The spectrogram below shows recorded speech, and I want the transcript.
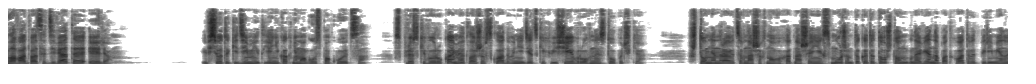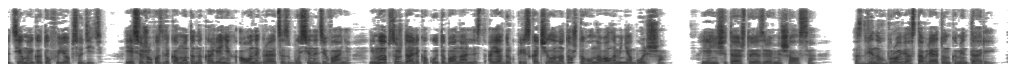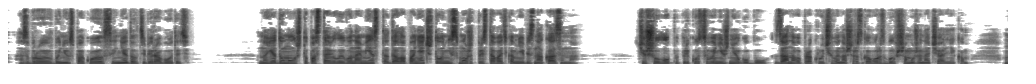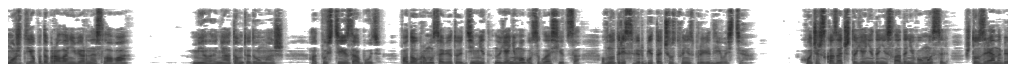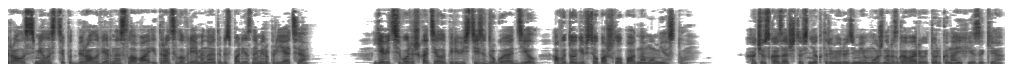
Глава 29. Эля. И все-таки, Демид, я никак не могу успокоиться. Сплескиваю руками, отложив складывание детских вещей в ровные стопочки. Что мне нравится в наших новых отношениях с мужем, так это то, что он мгновенно подхватывает перемену темы и готов ее обсудить. Я сижу возле комода на коленях, а он играется с Бусей на диване, и мы обсуждали какую-то банальность, а я вдруг перескочила на то, что волновало меня больше. Я не считаю, что я зря вмешался. Сдвинув брови, оставляет он комментарий. Сброев бы не успокоился и не дал тебе работать. Но я думала, что поставила его на место, дала понять, что он не сможет приставать ко мне безнаказанно. Чешу лоб и прикусываю нижнюю губу, заново прокручивая наш разговор с бывшим уже начальником. Может, я подобрала неверные слова? «Милая, не о том ты думаешь. Отпусти и забудь. По-доброму советует Демид, но я не могу согласиться. Внутри свербит от чувства несправедливости». Хочешь сказать, что я не донесла до него мысль, что зря набиралась смелости, подбирала верные слова и тратила время на это бесполезное мероприятие? Я ведь всего лишь хотела перевестись в другой отдел, а в итоге все пошло по одному месту. Хочу сказать, что с некоторыми людьми можно разговаривать только на их языке.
